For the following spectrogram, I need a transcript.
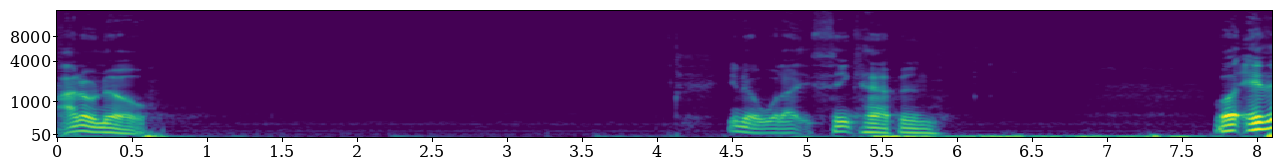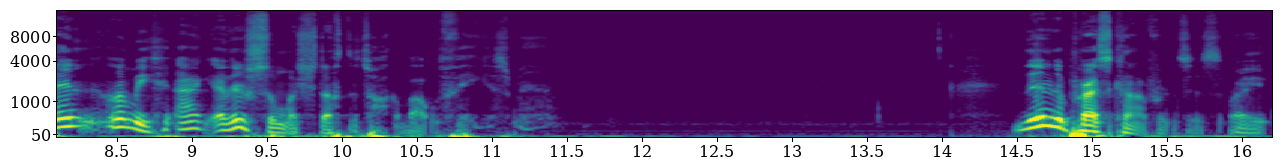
I don't know. you know what I think happened. Well, and then let me. I, there's so much stuff to talk about with Vegas, man. Then the press conferences, right?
